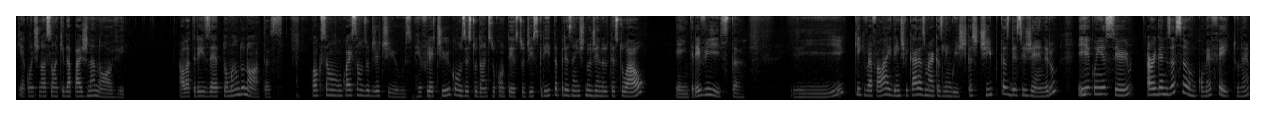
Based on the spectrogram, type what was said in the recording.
que é a continuação aqui da página 9. A aula 3 é tomando notas. São, quais são os objetivos? Refletir com os estudantes o contexto de escrita presente no gênero textual e entrevista. E o que, que vai falar? Identificar as marcas linguísticas típicas desse gênero e reconhecer a organização, como é feito, né?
